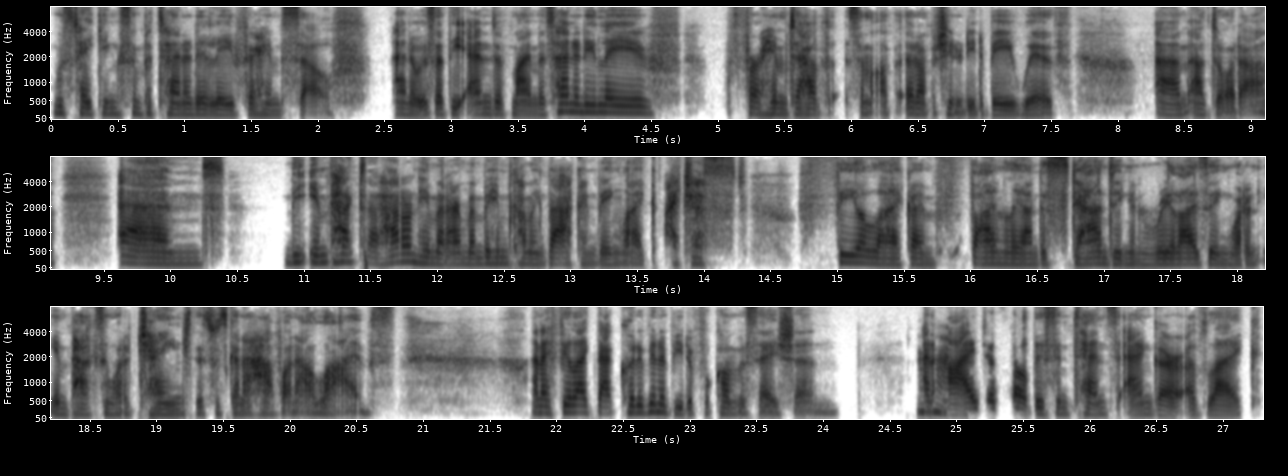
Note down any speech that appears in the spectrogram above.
was taking some paternity leave for himself. And it was at the end of my maternity leave for him to have some an opportunity to be with um, our daughter. And the impact that had on him. And I remember him coming back and being like, I just feel like I'm finally understanding and realizing what an impact and what a change this was going to have on our lives. And I feel like that could have been a beautiful conversation. And Mhm. I just felt this intense anger of like,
